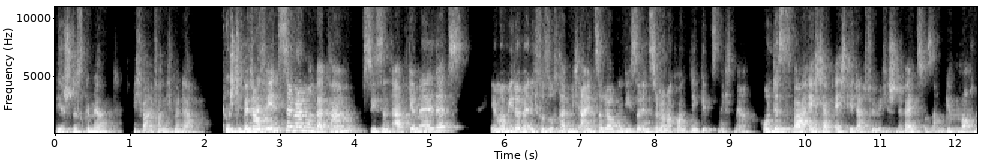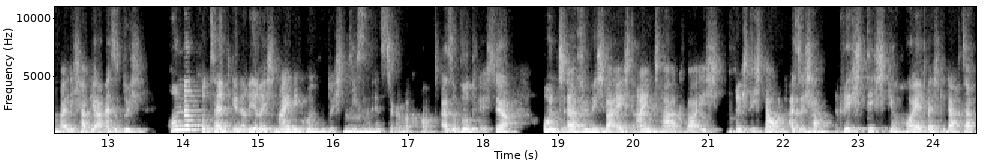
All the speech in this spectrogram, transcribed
Wie hast du das gemerkt? Ich war einfach nicht mehr da. ich bin auf Instagram und da kam, sie sind abgemeldet. Immer wieder, wenn ich versucht habe, mich einzuloggen, dieser Instagram-Account, den gibt's nicht mehr. Und das war echt, ich habe echt gedacht, für mich ist eine Welt zusammengebrochen, mhm. weil ich habe ja, also durch 100 Prozent generiere ich meine Kunden durch mhm. diesen Instagram-Account. Also wirklich. Ja. Und äh, für mich war echt ein Tag, war ich richtig down. Also ich habe richtig geheult, weil ich gedacht habe,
